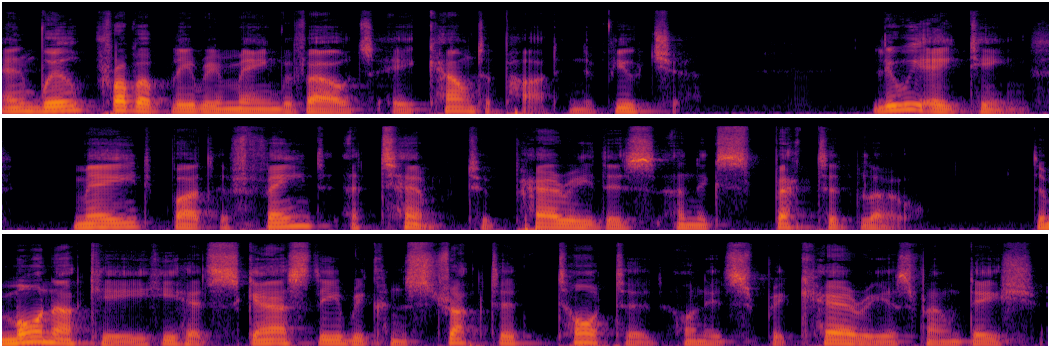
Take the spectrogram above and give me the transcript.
and will probably remain without a counterpart in the future. Louis XVIII made but a faint attempt to parry this unexpected blow. The monarchy he had scarcely reconstructed tottered on its precarious foundation,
